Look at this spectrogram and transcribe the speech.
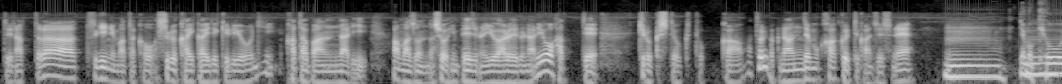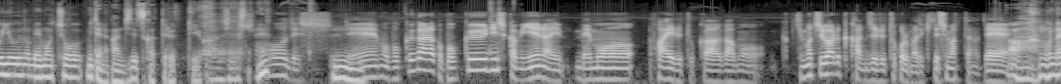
ってなったら、次にまたこうすぐ買い替えできるように、型番なり、Amazon の商品ページの URL なりを貼って記録しておくとか、まあとにかく何でも書くって感じですね。うーん。でも共有のメモ帳みたいな感じで使ってるっていう感じですね。そうですね。もう僕がなんか僕にしか見えないメモファイルとかがもう気持ち悪く感じるところまで来てしまったので、ああ、もうな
